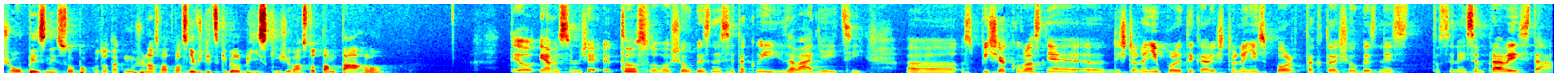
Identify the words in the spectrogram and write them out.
showbiznisu, pokud to tak můžu nazvat, vlastně vždycky byl blízký, že vás to tam táhlo? Jo, já myslím, že to slovo show business je takový zavádějící. Uh, spíš jako vlastně, uh, když to není politika, když to není sport, tak to je show business to si nejsem právě jistá.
